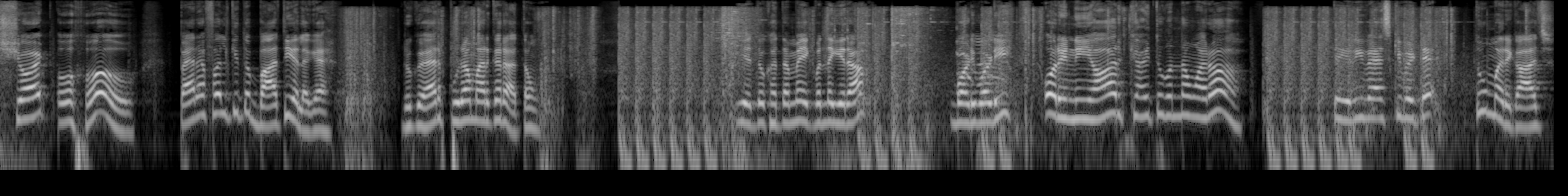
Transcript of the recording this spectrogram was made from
शॉट ओहो। पैराफल की तो बात ही अलग है। रुको यार, पूरा मार कर आता हूँ। ये तो खत्म है, एक बंदा गिरा। बॉडी बॉडी और नहीं यार, क्या ही तो बंदा मारा। तेरी वैस की बेटे, तू मरेगा आज।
